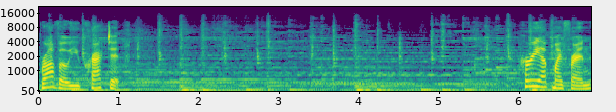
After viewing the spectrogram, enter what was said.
Bravo, you cracked it. Hurry up, my friend.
